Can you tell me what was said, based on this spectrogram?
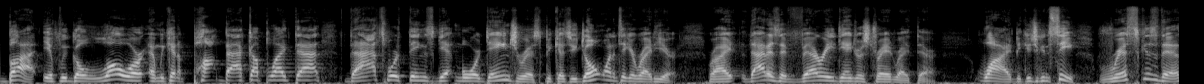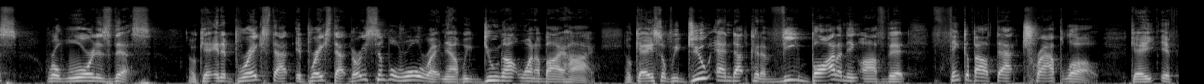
But if we go lower and we kind of pop back up like that, that's where things get more dangerous because you don't want to take it right here, right? That is a very dangerous trade right there. Why? Because you can see risk is this, reward is this. Okay, and it breaks that it breaks that very simple rule right now. We do not want to buy high. Okay, so if we do end up kind of V bottoming off of it, think about that trap low. Okay, if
